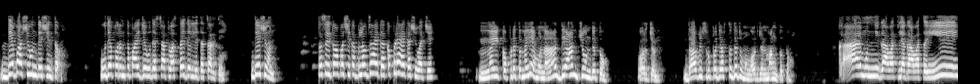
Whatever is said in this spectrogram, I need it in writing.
दे बा शिवून देशील तर उद्यापर्यंत पाहिजे उद्या सात वाजता दिल्ली तर चालते. दे शिवून. तसंही का ब्लाऊज आहे का? कपडे आहे का शिवाचे? नाही कपडे तर नाही आहे म्हणा. दे आण शिवून देतो. अर्जन. दहा वीस रुपये जास्त देतो मग अर्जन मागतो तो. काय मुन्नी गावातल्या गावातही?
